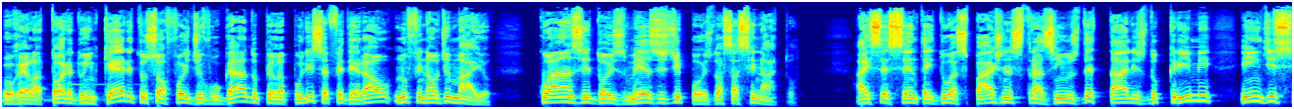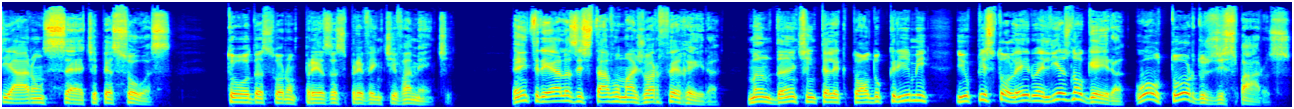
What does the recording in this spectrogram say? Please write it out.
O relatório do inquérito só foi divulgado pela Polícia Federal no final de maio quase dois meses depois do assassinato. As 62 páginas traziam os detalhes do crime e indiciaram sete pessoas. Todas foram presas preventivamente. Entre elas estava o Major Ferreira, mandante intelectual do crime, e o pistoleiro Elias Nogueira, o autor dos disparos.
